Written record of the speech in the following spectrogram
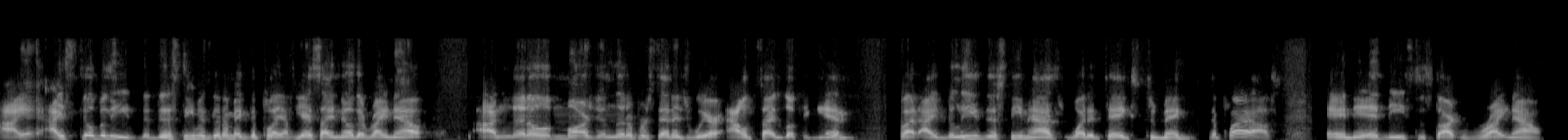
I I still believe that this team is going to make the playoffs. Yes, I know that right now a little margin, little percentage, we are outside looking in. But I believe this team has what it takes to make the playoffs. And it needs to start right now.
